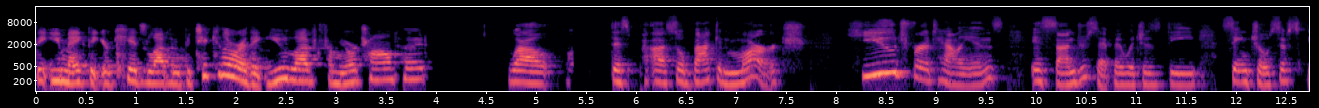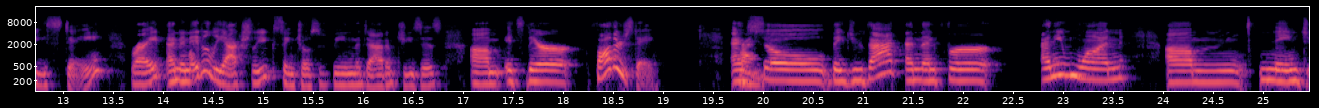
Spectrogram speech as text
that you make that your kids love in particular or that you loved from your childhood? Well, this uh, so back in March, huge for Italians is San Giuseppe, which is the Saint Joseph's feast day, right? And in Italy, actually, Saint Joseph being the dad of Jesus, um, it's their Father's Day, and right. so they do that. And then for anyone um, named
